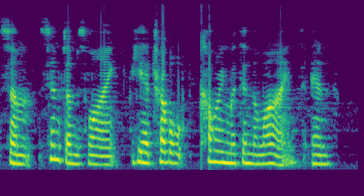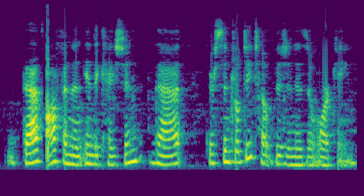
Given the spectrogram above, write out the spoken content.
some symptoms like he had trouble coloring within the lines, and that's often an indication that their central detail vision isn't working.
